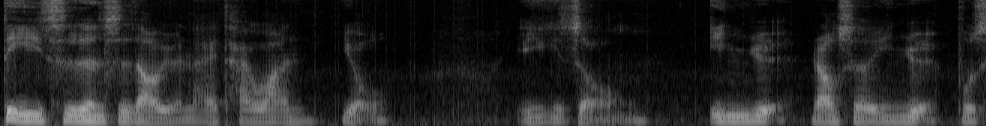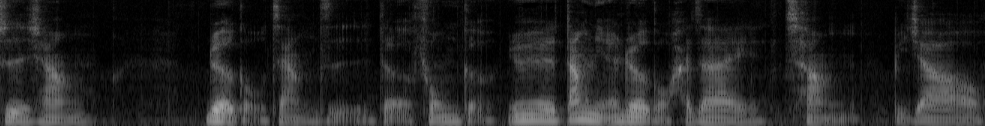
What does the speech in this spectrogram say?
第一次认识到，原来台湾有一种音乐，饶舌音乐不是像。热狗这样子的风格，因为当年热狗还在唱比较，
